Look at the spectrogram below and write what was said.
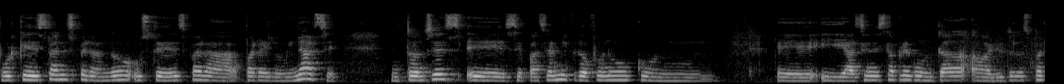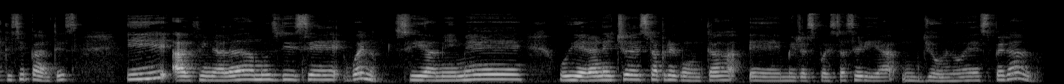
¿Por qué están esperando ustedes para, para iluminarse? Entonces eh, se pasa el micrófono eh, y hacen esta pregunta a varios de los participantes y al final Adamos dice, bueno, si a mí me hubieran hecho esta pregunta, eh, mi respuesta sería, yo no he esperado.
